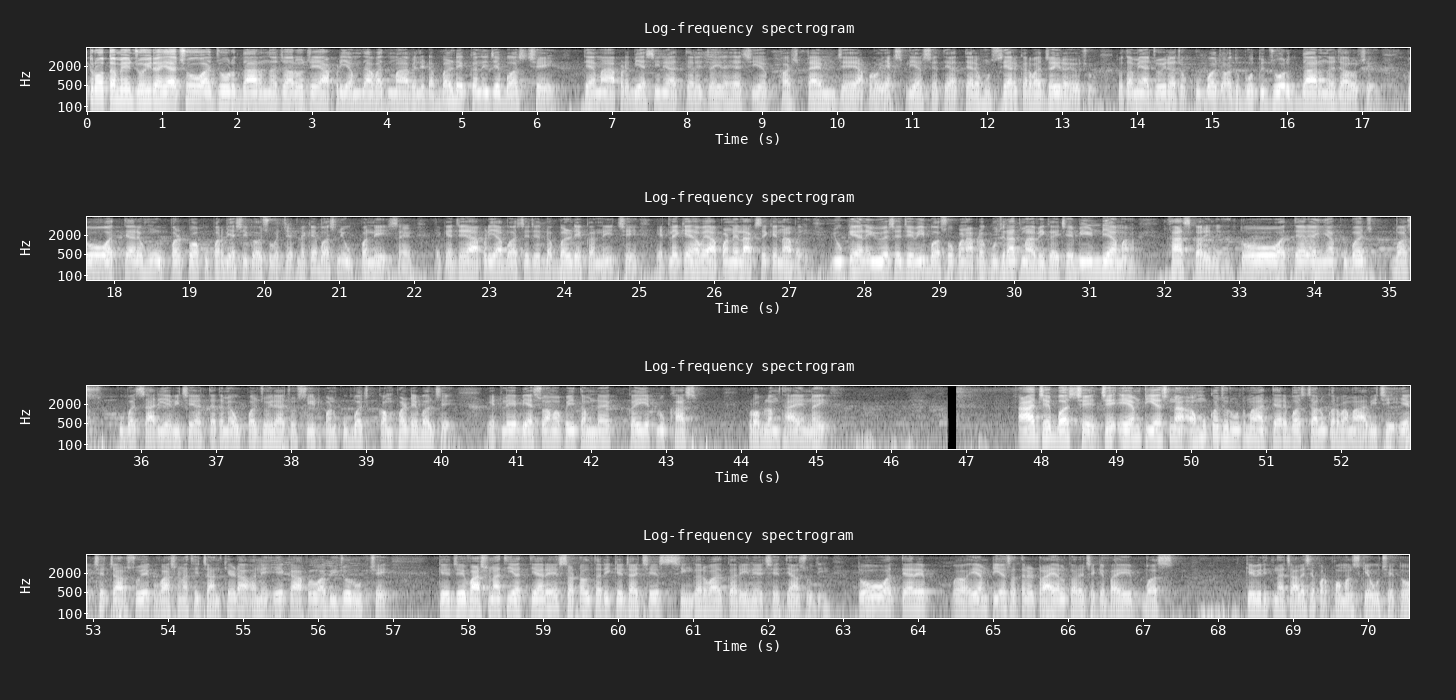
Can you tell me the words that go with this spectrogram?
મિત્રો, તમે જોઈ રહ્યા છો આ જોરદાર નજારો જે આપણી અમદાવાદમાં આવેલી ડબલ ડેકરની જે બસ છે, તેમાં આપણે બેસીને અત્યારે જઈ રહ્યા છીએ. ફર્સ્ટ ટાઈમ જે આપણો એક્સપિરિયન્સ છે, તે અત્યારે હું શેર કરવા જઈ રહ્યો છું. તો તમે આ જોઈ રહ્યા છો, ખૂબ જ અદ્ભુત, જોરદાર નજારો છે. તો અત્યારે હું ઉપર ટોપ ઉપર બેસી ગયો છું વચ્ચે, એટલે કે બસની ઉપરની સાઈડ એટલે કે જે આપણી આ બસ છે, જે ડબલ ડેકરની છે. એટલે કે હવે આપણને લાગશે કે ના ભાઈ, યુકે અને યુએસએ જેવી બસો પણ આપણા ગુજરાતમાં આવી ગઈ છે, બી ઇન્ડિયામાં, ખાસ કરીને. તો અત્યારે અહીંયા ખૂબ જ બસ ખૂબ જ સારી એવી છે. અત્યારે તમે ઉપર જોઈ રહ્યા છો, સીટ પણ ખૂબ જ કમ્ફર્ટેબલ છે. એટલે બેસવામાં ભાઈ તમને કંઈ એટલું ખાસ પ્રોબ્લેમ થાય નહીં. આ જે બસ છે, જે એએમટીએસના અમુક જ રૂટમાં અત્યારે બસ ચાલુ કરવામાં આવી છે. એક છે ચારસો એક વાસણાથી ચાંદખેડા અને એક આપણો આ બીજો રૂટ છે કે જે વાસણાથી અત્યારે શટલ તરીકે જાય છે, સિંગરવા કરીને છે ત્યાં સુધી. તો અત્યારે એએમટીએસ અત્યારે ટ્રાયલ કરે છે કે ભાઈ બસ કેવી રીતના ચાલે છે પરફોર્મન્સ કેવું છે? તો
